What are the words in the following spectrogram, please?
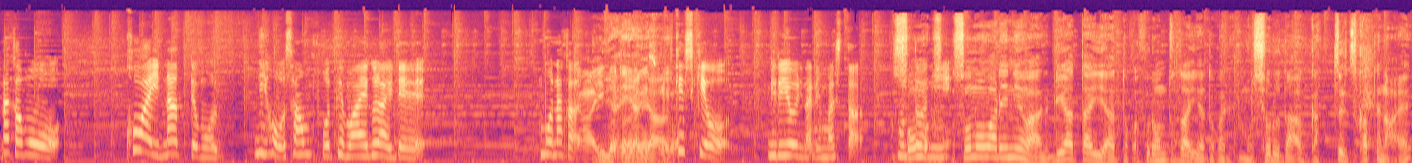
なんかもう怖いなってもう2歩3歩手前ぐらいでもうなんかあいいことだいやいやいや。ね景色を見るようになりました。本当に。そのその割にはリアタイヤとかフロントタイヤとかでもうショルダーがっつり使ってない？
